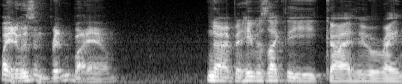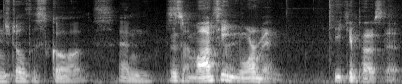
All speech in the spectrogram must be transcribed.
Wait, it wasn't written by him. No, but he was like the guy who arranged all the scores and. It was stuff, Monty so- Norman. He composed it.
